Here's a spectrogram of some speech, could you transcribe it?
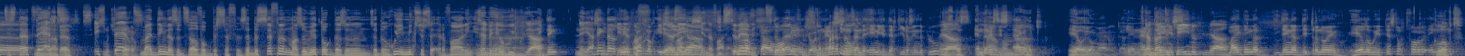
Het is tijd inderdaad. Tijd. Het is echt Moet je tijd. durven. Maar ik denk dat ze het zelf ook beseffen. Ze beseffen het, maar ze weten ook dat ze een, ze hebben een goede mix tussen ervaring Ze hebben en, heel eh, goed... Ja. Ik denk, Nee, ik denk dat de ploeg nog iets Ja, te ja. Iets te weinig. Kyle Walker en Jordan. Henderson zijn de enige dertiers in de ploeg. Ja. Dus dat is, en de Ja, rest is eigenlijk heel jong. Eigenlijk. Alleen ja, buiten is... Kane... Ja. Maar ik denk, dat, ik denk dat dit toernooi een hele goede test wordt voor Engeland. Klopt.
